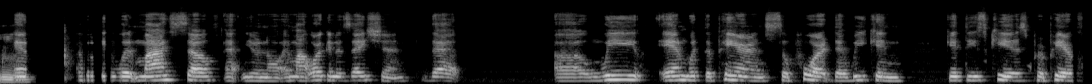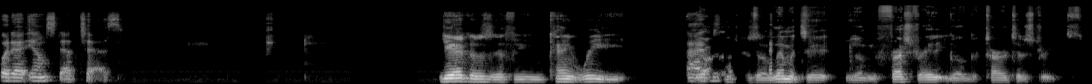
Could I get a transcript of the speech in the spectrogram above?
Mm-hmm. And I believe with myself, uh, you know, and my organization that uh, we and with the parents support that we can get these kids prepared for that M-STEP test. Yeah, because if you can't read, your options are limited. You're gonna be frustrated. You're gonna turn to the streets.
